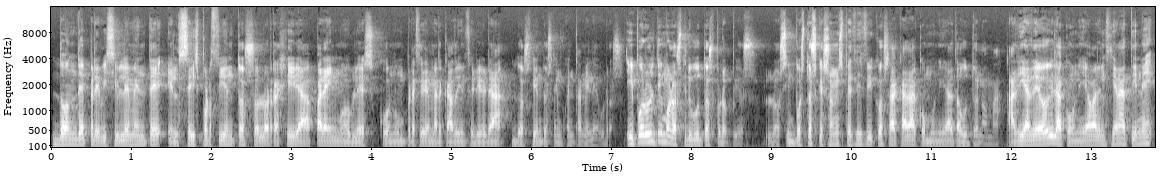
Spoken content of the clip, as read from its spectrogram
donde previsiblemente el 6% solo regirá para inmuebles con un precio de mercado inferior a 250.000 euros. Y por último, los tributos propios, los impuestos que son específicos a cada comunidad autónoma. A día de hoy, la comunidad valenciana tiene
